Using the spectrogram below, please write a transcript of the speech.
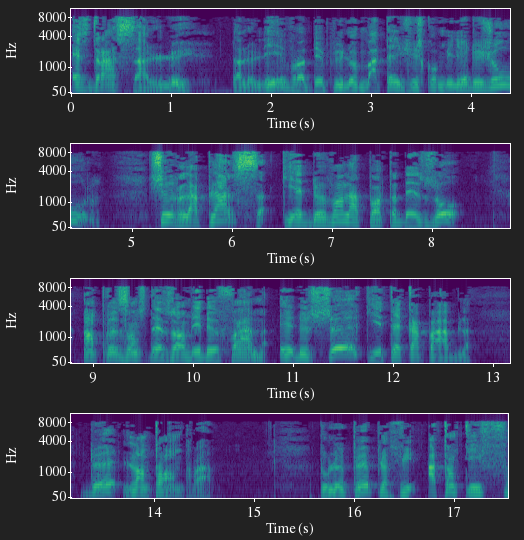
Esdras a lu dans le livre depuis le matin jusqu'au milieu du jour, sur la place qui est devant la porte des eaux, en présence des hommes et de femmes et de ceux qui étaient capables de l'entendre? Tout le peuple fut attentif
